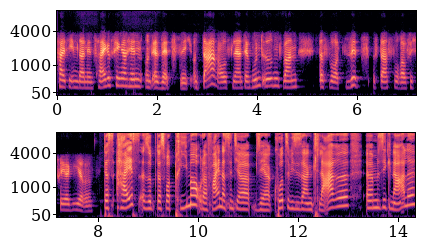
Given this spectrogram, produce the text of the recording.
halte ihm dann den Zeigefinger hin und er setzt sich. Und daraus lernt der Hund irgendwann, das Wort Sitz ist das, worauf ich reagiere. Das heißt, also das Wort prima oder fein, das sind ja sehr kurze, wie Sie sagen, klare ähm, Signale.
